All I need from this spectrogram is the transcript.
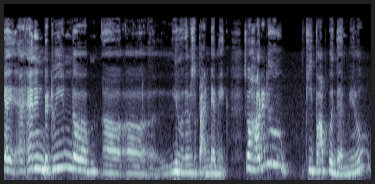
like, and in between the, uh, uh, you know, there was the pandemic. So how did you keep up with them? You know,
